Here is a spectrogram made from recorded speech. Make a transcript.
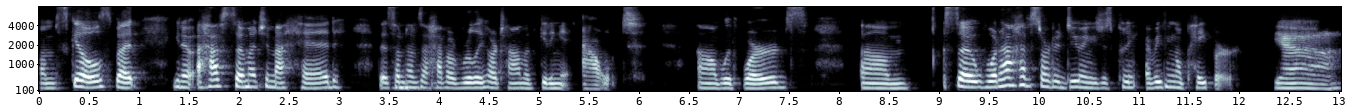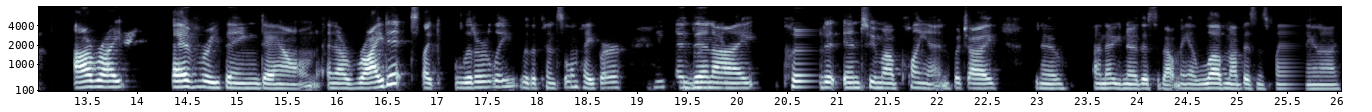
um, skills. But you know i have so much in my head that sometimes i mm-hmm. have a really hard time of getting it out uh, with words um, so what i have started doing is just putting everything on paper yeah i write everything down and i write it like literally with a pencil and paper mm-hmm. and then i put it into my plan which i you know I know you know this about me. I love my business plan. And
